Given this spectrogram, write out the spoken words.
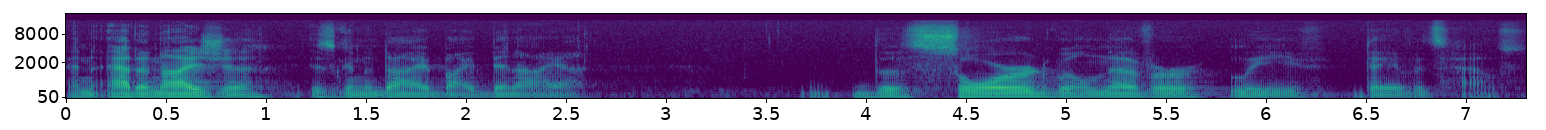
And Adonijah is going to die by Benaiah. The sword will never leave David's house.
